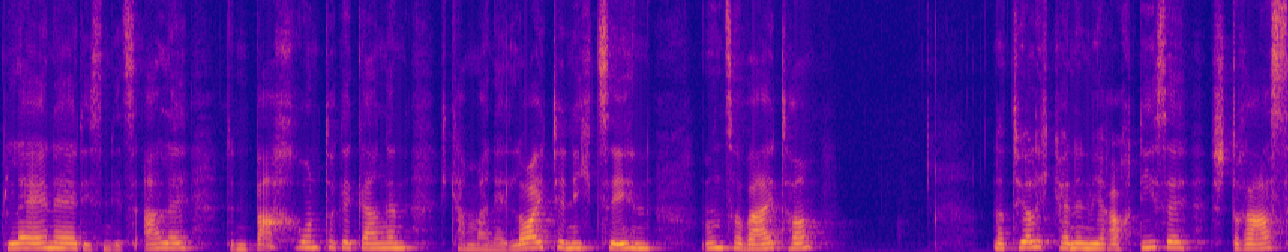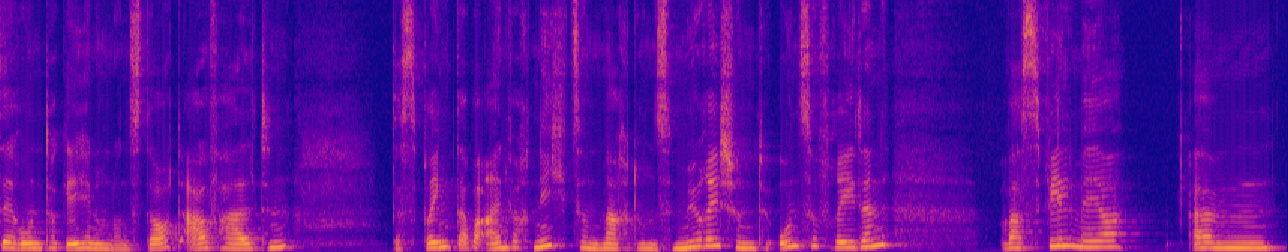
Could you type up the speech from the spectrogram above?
Pläne, die sind jetzt alle den Bach runtergegangen, ich kann meine Leute nicht sehen und so weiter. Natürlich können wir auch diese Straße runtergehen und uns dort aufhalten, das bringt aber einfach nichts und macht uns mürrisch und unzufrieden, was vielmehr ähm,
